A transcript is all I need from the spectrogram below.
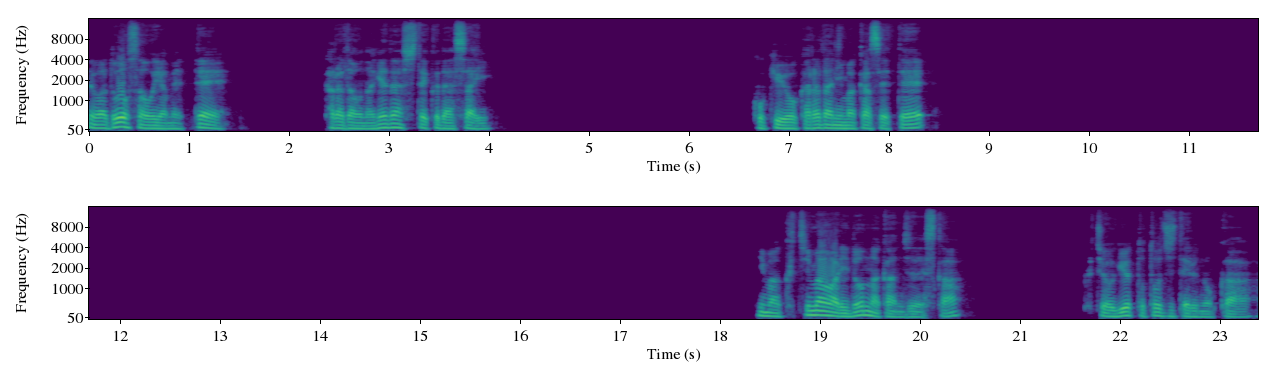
では動作をやめて体を投げ出してください。呼吸を体に任せて、今、口周りどんな感じですか？口をぎゅっと閉じてるのか、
